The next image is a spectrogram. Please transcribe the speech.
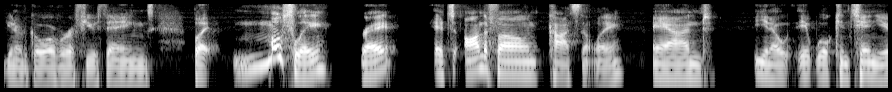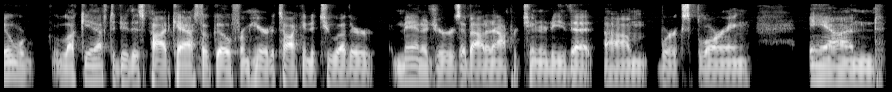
you know, to go over a few things, but mostly, right? It's on the phone constantly. And you know, it will continue. We're lucky enough to do this podcast. I'll go from here to talking to two other managers about an opportunity that um, we're exploring. And,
